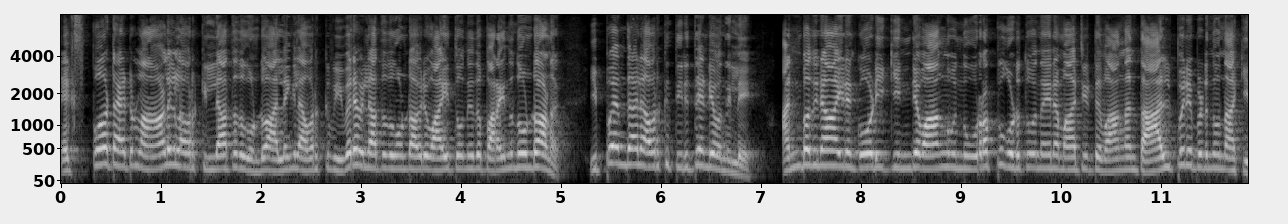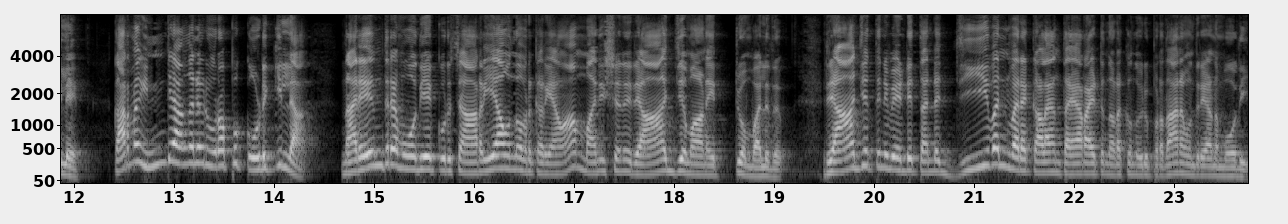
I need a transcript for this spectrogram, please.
എക്സ്പേർട്ട് ആയിട്ടുള്ള ആളുകൾ അവർക്ക് ഇല്ലാത്തത് കൊണ്ടോ അല്ലെങ്കിൽ അവർക്ക് വിവരമില്ലാത്തത് കൊണ്ടോ അവർ വായി തോന്നിയത് പറയുന്നത് കൊണ്ടാണ്. ഇപ്പോൾ എന്തായാലും അവർക്ക് തിരുത്തേണ്ടി വന്നില്ലേ? അൻപതിനായിരം കോടിക്ക് ഇന്ത്യ വാങ്ങുമെന്ന് ഉറപ്പ് കൊടുത്തു എന്നതിനെ മാറ്റിയിട്ട് വാങ്ങാൻ താല്പര്യപ്പെടുന്നു എന്നാക്കിയില്ലേ? കാരണം ഇന്ത്യ അങ്ങനെ ഒരു ഉറപ്പ് കൊടുക്കില്ല. നരേന്ദ്രമോദിയെ കുറിച്ച് അറിയാവുന്നവർക്കറിയാം ആ മനുഷ്യന് രാജ്യമാണ് ഏറ്റവും വലുത്. രാജ്യത്തിന് വേണ്ടി തന്റെ ജീവൻ വരെ കളയാൻ തയ്യാറായിട്ട് നടക്കുന്ന ഒരു പ്രധാനമന്ത്രിയാണ് മോദി.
